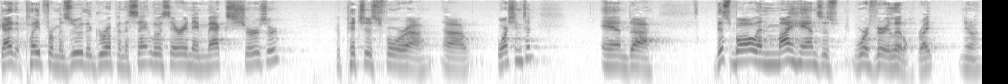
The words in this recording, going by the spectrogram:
guy that played for Mizzou that grew up in the St. Louis area named Max Scherzer, who pitches for uh, uh, Washington. And uh, this ball in my hands is worth very little, right? You know,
